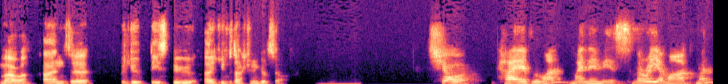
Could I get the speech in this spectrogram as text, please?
Maria. And uh, could you please do an introduction yourself? Sure. Hi, everyone. My name is Maria Markman,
